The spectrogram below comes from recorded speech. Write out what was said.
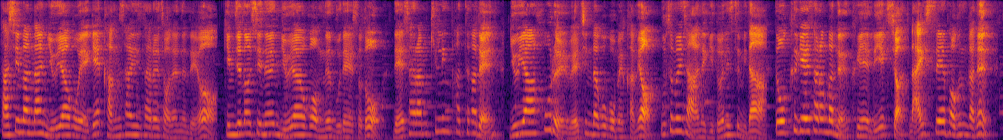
다시 만난 유야호에게 감사 인사를 전했는데요. 김진호 씨는 유야호가 없는 무대에서도 내 사람 킬링 파트가 된 유야호를 외친다고 고백하며 웃음을 자아내기도 했습니다. 또 크게 사랑받는 그의 리액션 나이스에 버금가는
